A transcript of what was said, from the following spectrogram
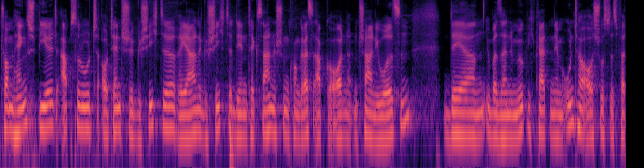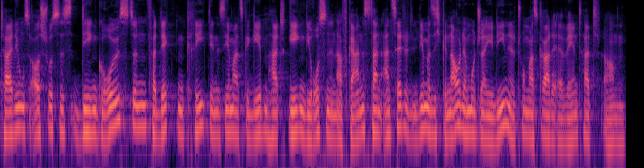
Tom Hanks spielt absolut authentische Geschichte, reale Geschichte, den texanischen Kongressabgeordneten Charlie Wilson der über seine Möglichkeiten im Unterausschuss des Verteidigungsausschusses den größten verdeckten Krieg, den es jemals gegeben hat, gegen die Russen in Afghanistan anzettelt, indem er sich genau der Mujahideen, der Thomas gerade erwähnt hat, ähm,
